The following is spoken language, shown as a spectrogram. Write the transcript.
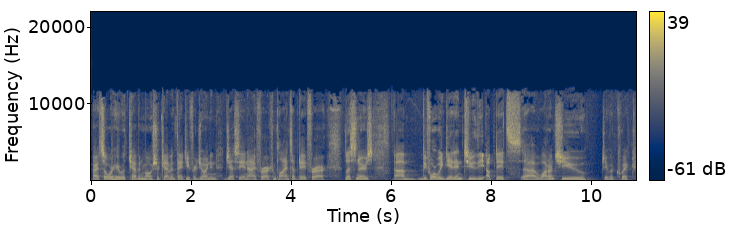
All right, so we're here with Kevin Mosher. Kevin, thank you for joining Jesse and I for our compliance update for our listeners. Um, before we get into the updates, uh, why don't you give a quick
